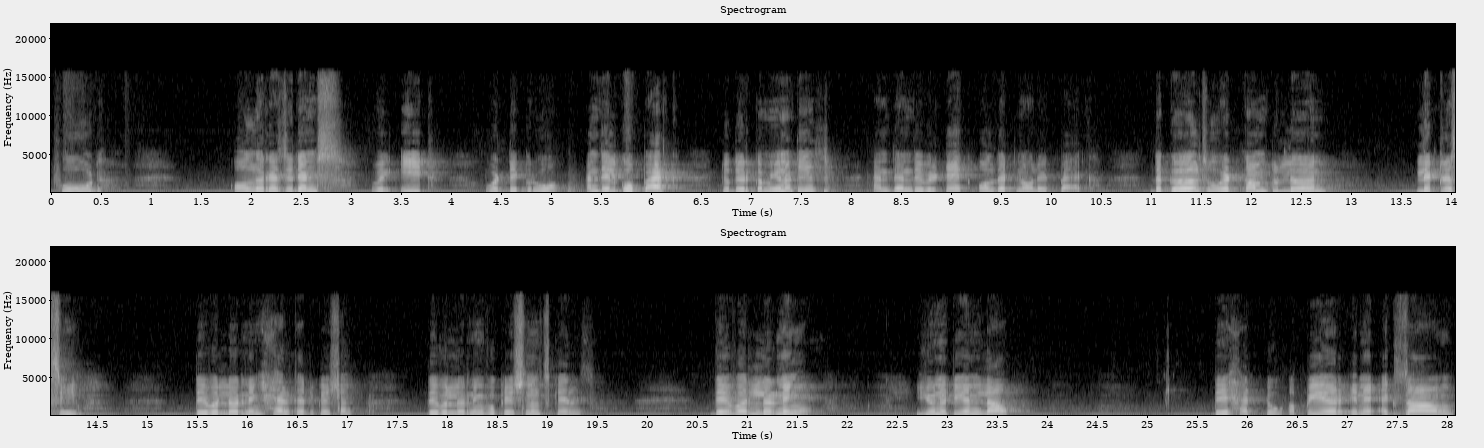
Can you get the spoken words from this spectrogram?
food, all the residents will eat what they grow and they'll go back to their communities and then they will take all that knowledge back. The girls who had come to learn literacy, they were learning health education, they were learning vocational skills, they were learning unity and love. They had to appear in an exam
